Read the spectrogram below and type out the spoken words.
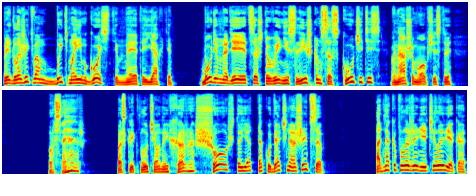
предложить вам быть моим гостем на этой яхте. Будем надеяться, что вы не слишком соскучитесь в нашем обществе. «О, сэр!» — воскликнул ученый. «Хорошо, что я так удачно ошибся. Однако положение человека,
